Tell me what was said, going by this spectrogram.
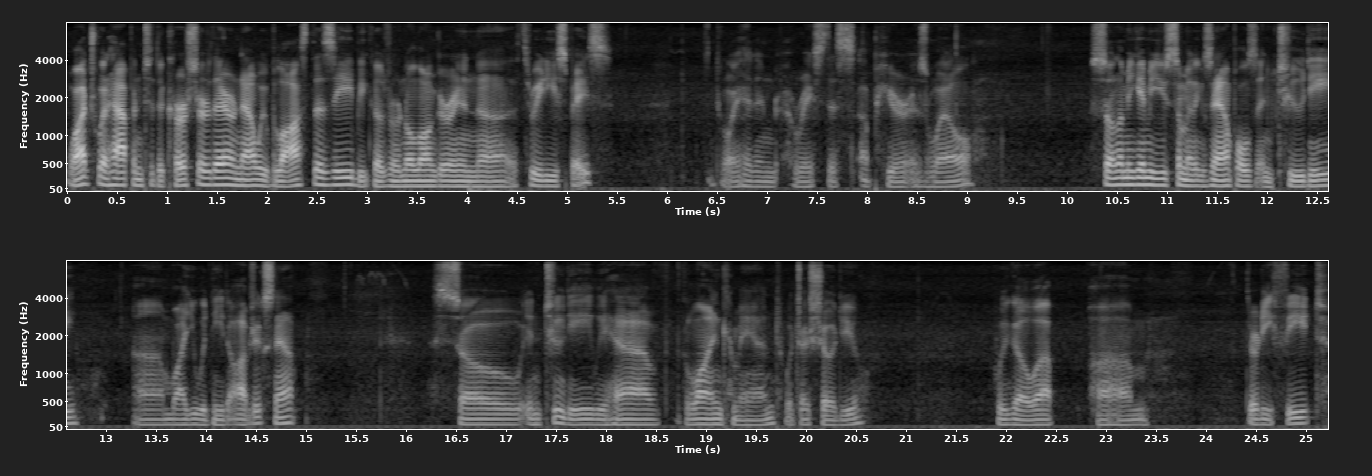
Watch what happened to the cursor there. Now we've lost the Z because we're no longer in uh, 3D space. Go ahead and erase this up here as well. So let me give you some examples in 2D um, why you would need Object Snap. So in 2D we have the line command which I showed you. If we go up um, 30 feet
